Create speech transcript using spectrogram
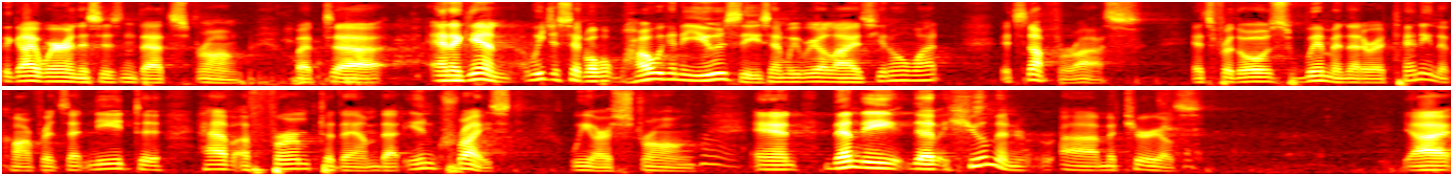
the guy wearing this isn't that strong. But, uh, and again, we just said, well, how are we going to use these? And we realized, you know what? It's not for us. It's for those women that are attending the conference that need to have affirmed to them that in Christ we are strong. Mm-hmm. And then the, the human uh, materials. Yeah, I,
